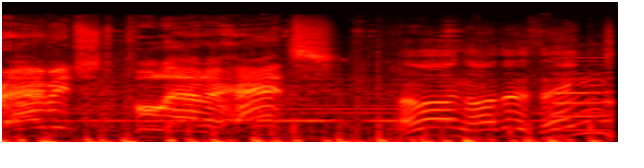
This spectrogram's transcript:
rabbits to pull out of hats? Among other things,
